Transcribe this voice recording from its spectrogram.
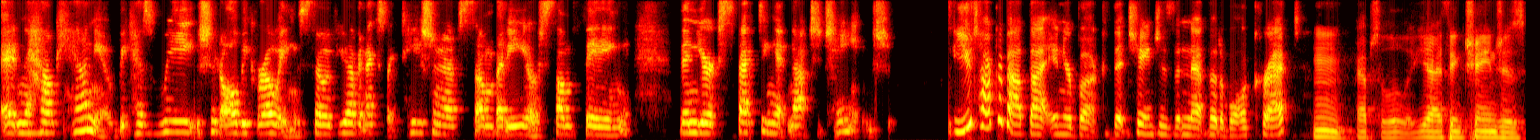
and how can you because we should all be growing so if you have an expectation of somebody or something then you're expecting it not to change. You talk about that in your book that change is inevitable, correct? Mm, absolutely. Yeah, I think change is,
